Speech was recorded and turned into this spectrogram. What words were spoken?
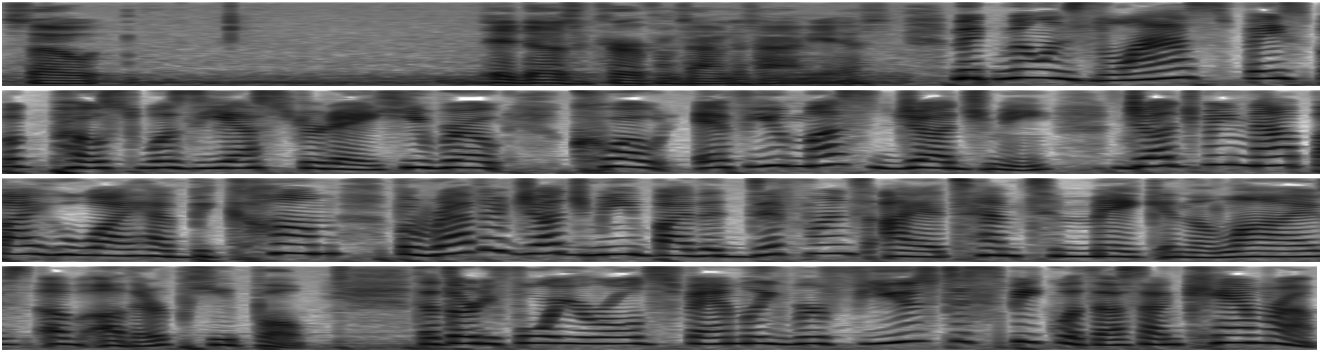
so it does occur from time to time, yes. McMillan's last Facebook post was yesterday. He wrote, quote, if you must judge me, judge me not by who I have become, but rather judge me by the difference I attempt to make in the lives of other people. The 34-year-old's family refused to speak with us on camera.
